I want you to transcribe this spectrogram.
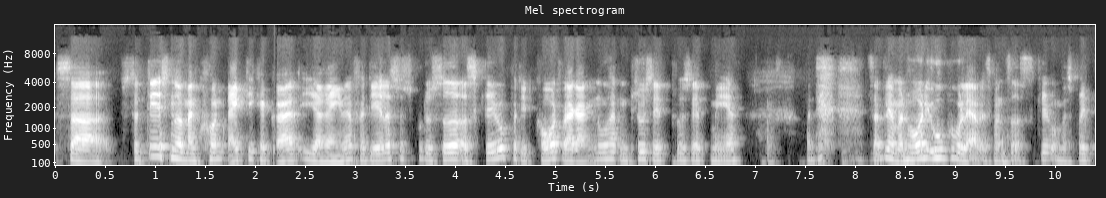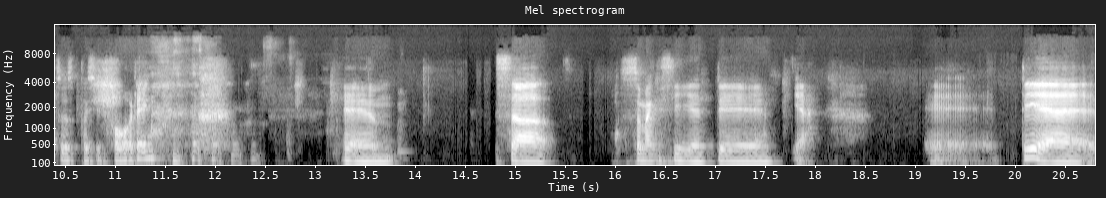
så, så det er sådan noget, man kun rigtig kan gøre i arena, fordi ellers så skulle du sidde og skrive på dit kort hver gang, nu har den plus 1 plus 1 mere. Og det, så bliver man hurtigt upopulær, hvis man sidder og skriver med spritus på sit kort, ikke? Øhm, så, så man kan sige, at det, ja, øh, det, er,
